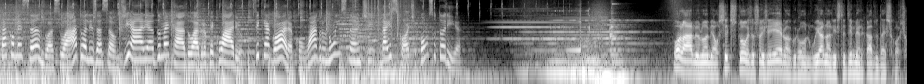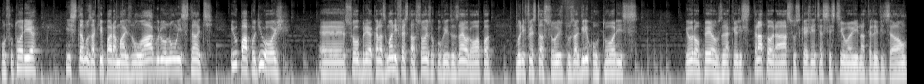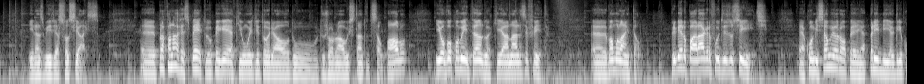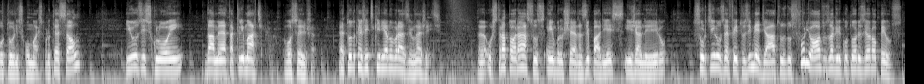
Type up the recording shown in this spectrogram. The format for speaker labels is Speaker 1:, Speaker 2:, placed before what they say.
Speaker 1: Está começando a sua atualização diária do mercado agropecuário. Fique agora com o Agro no Instante, da Scott Consultoria.
Speaker 2: Olá, meu nome é Alcides Torres, eu sou engenheiro agrônomo e analista de mercado da Scott Consultoria. Estamos aqui para mais um Agro no Instante. E o papo de hoje é sobre aquelas manifestações ocorridas na Europa manifestações dos agricultores europeus, né, aqueles tratoraços que a gente assistiu aí na televisão e nas mídias sociais. É, Para falar a respeito, eu peguei aqui um editorial do, do jornal Estado de São Paulo e eu vou comentando aqui a análise feita. É, vamos lá então. Primeiro parágrafo diz o seguinte: é, a Comissão Europeia premia agricultores com mais proteção e os excluem da meta climática. Ou seja, é tudo que a gente queria no Brasil, né, gente? Uh, os tratoraços em Bruxelas e Paris, em janeiro, surtiram os efeitos imediatos dos furiosos agricultores europeus,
